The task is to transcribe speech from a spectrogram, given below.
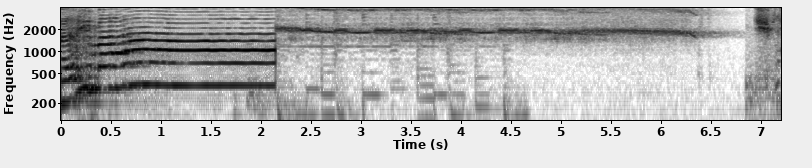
Salut ma Je suis là.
